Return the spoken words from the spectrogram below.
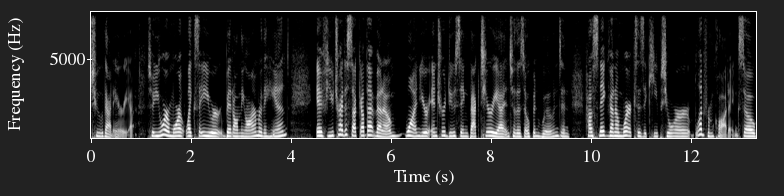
to that area. So you are more like say you were bit on the arm or the hand, if you try to suck out that venom, one, you're introducing bacteria into this open wound. And how snake venom works is it keeps your blood from clotting. So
